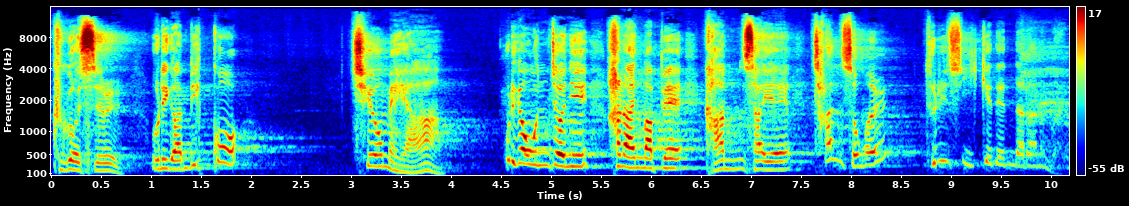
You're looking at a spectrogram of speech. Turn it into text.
그것을 우리가 믿고 체험해야 우리가 온전히 하나님 앞에 감사의 찬송을 드릴 수 있게 된다라는 거예요.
